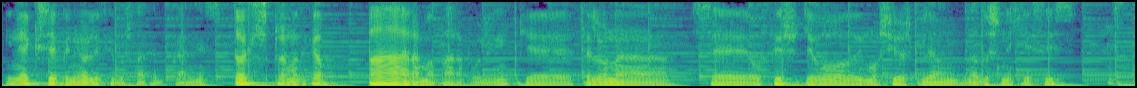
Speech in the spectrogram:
είναι αξιέπινη όλη αυτή η προσπάθεια που κάνεις. Το έχεις πραγματικά πάρα μα πάρα πολύ και θέλω να σε οθήσω κι εγώ δημοσίως πλέον να το συνεχίσεις. Ευχαριστώ.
